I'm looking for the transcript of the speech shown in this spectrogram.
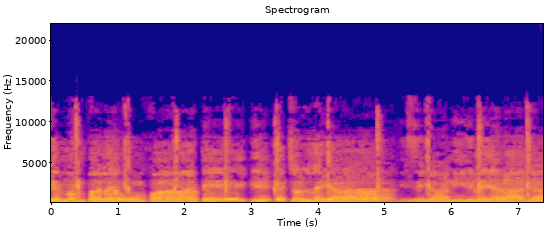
ஜென்மம் பல உன் பாட்டை கேட்க சொல்லையா? இசைஞானி இளையராஜா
